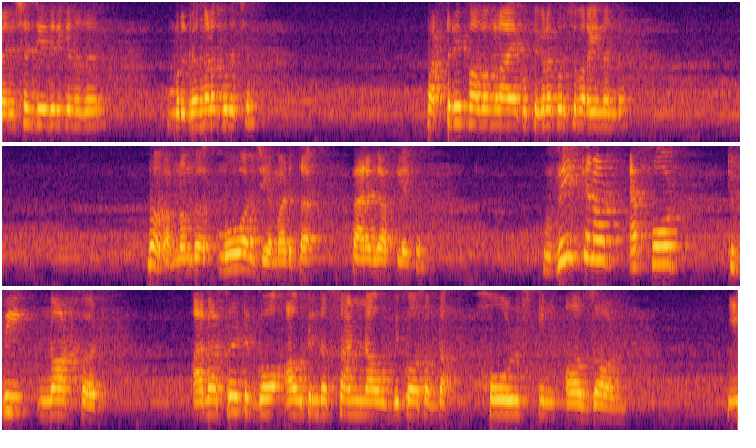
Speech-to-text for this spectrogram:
മെൻഷൻ ചെയ്തിരിക്കുന്നത് മൃഗങ്ങളെക്കുറിച്ച് പട്ടിണി പാവങ്ങളായ കുട്ടികളെക്കുറിച്ച് പറയുന്നുണ്ട്. നോക്കാം നമുക്ക് മൂവ് ഓൺ ചെയ്യാം അടുത്ത പാരഗ്രാഫിലേക്ക് വി കനോട്ട് എഫോർഡ് ടു ബി നോട്ട് ഹേർട്ട് ഐ എം എഫേർഡ് ടു ഗോ ഔട്ട് ഇൻ ദ സൺ നൗ ബിക്കോസ് ഓഫ് ദ ഹോൾസ് ഇൻ ഓസോൺ ഈ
